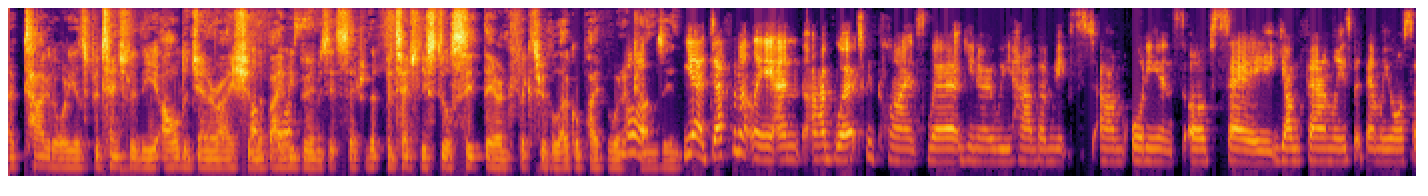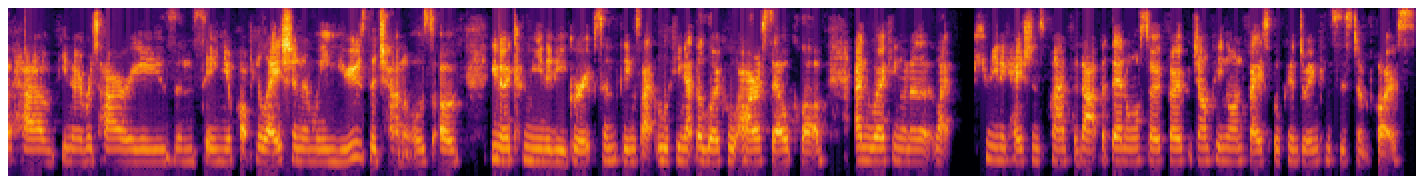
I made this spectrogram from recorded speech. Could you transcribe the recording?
a target audience, potentially the older generation, of the baby course. boomers, etc., that potentially still sit there and flick through the local paper when it oh, comes in. Yeah, definitely. And I've worked with clients where you know we have a mixed um, audience of say young families, but then we also have you know retirees and senior population, and we use the channels of you know community groups and things like looking at the local RSL club and working on a like communications plan for that, but then also folk jumping on Facebook and doing consistent posts.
